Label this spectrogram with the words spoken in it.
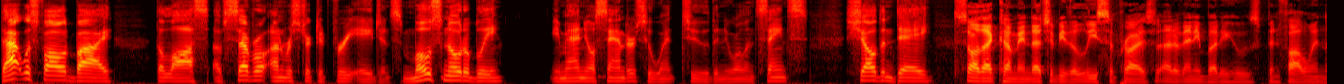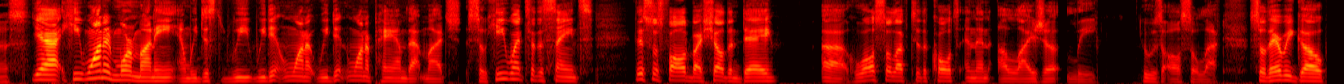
That was followed by the loss of several unrestricted free agents, most notably Emmanuel Sanders, who went to the New Orleans Saints, Sheldon Day. Saw that coming. That should be the least surprise out of anybody who's been following this. Yeah, he wanted more money, and we just we we didn't want to we didn't want to pay him that much, so he went to the Saints. This was followed by Sheldon Day, uh, who also left to the Colts, and then Elijah Lee, who was also left. So there we go.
